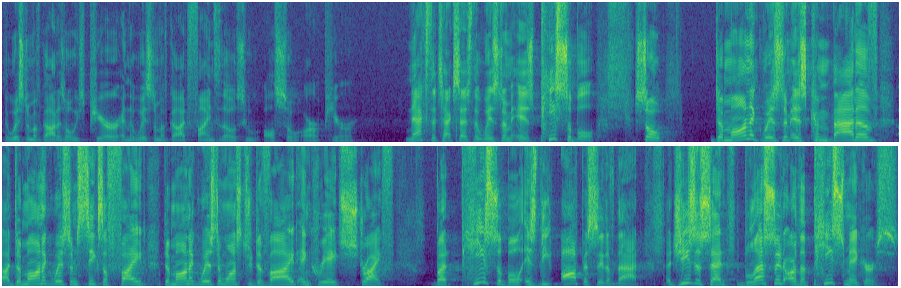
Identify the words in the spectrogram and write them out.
The wisdom of God is always pure, and the wisdom of God finds those who also are pure. Next, the text says the wisdom is peaceable. So Demonic wisdom is combative. Uh, demonic wisdom seeks a fight. Demonic wisdom wants to divide and create strife. But peaceable is the opposite of that. Uh, Jesus said, Blessed are the peacemakers,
